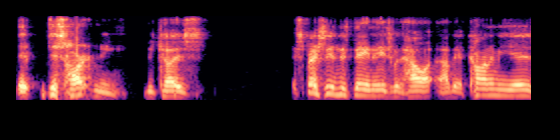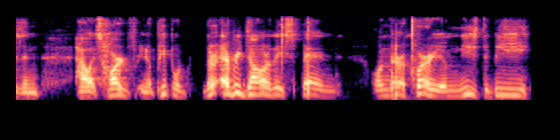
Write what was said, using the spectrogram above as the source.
it disheartening because, especially in this day and age with how how the economy is and how it's hard. You know, people, they're every dollar they spend on their aquarium needs to be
